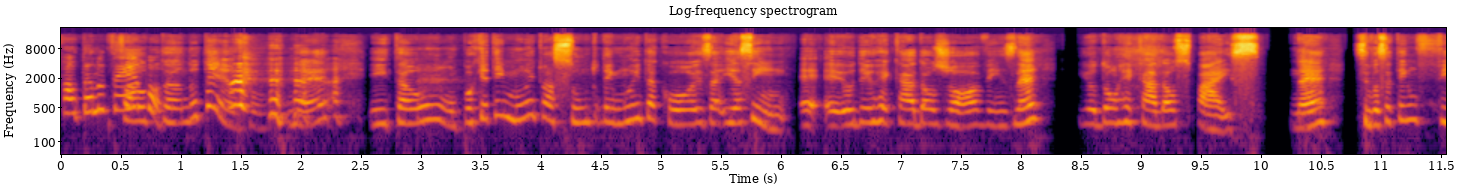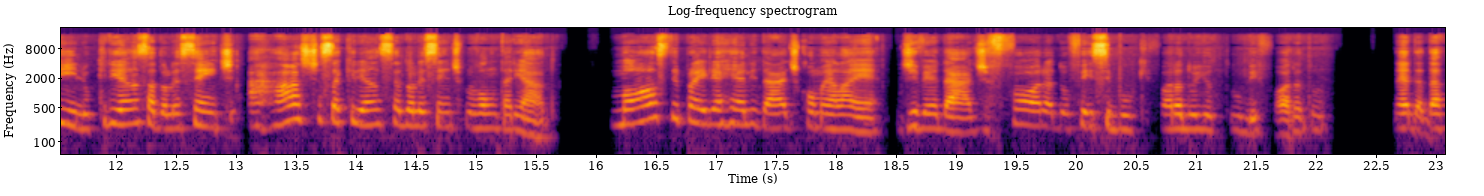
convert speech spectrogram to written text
faltando tempo. Faltando tempo, né? Então, porque tem muito assunto, tem muita coisa. E assim, é, é eu dei o um recado aos jovens, né? E eu dou um recado aos pais né? Se você tem um filho, criança, adolescente, arraste essa criança e adolescente para o voluntariado. Mostre para ele a realidade como ela é, de verdade, fora do Facebook, fora do YouTube, fora do, né, da,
